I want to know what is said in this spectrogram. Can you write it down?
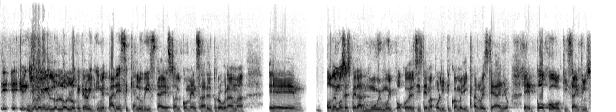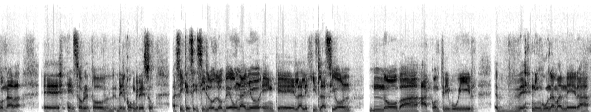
eh, eh, yo lo que, creo, y me parece que aludiste a esto al comenzar el programa, podemos esperar muy, muy poco del sistema político americano este año. poco o quizá incluso nada, sobre todo del Congreso. Así que sí, sí lo, veo un año en que la legislación no va a contribuir de ninguna manera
